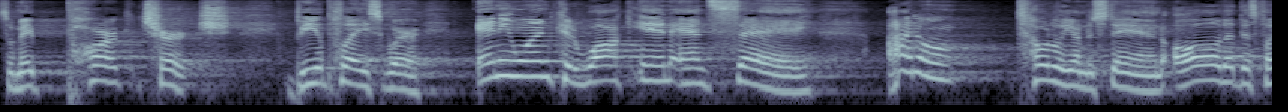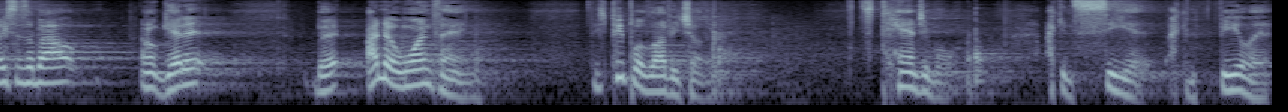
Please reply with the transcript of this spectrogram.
So may Park Church be a place where anyone could walk in and say, I don't totally understand all that this place is about. I don't get it. But I know one thing these people love each other, it's tangible. I can see it, I can feel it.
